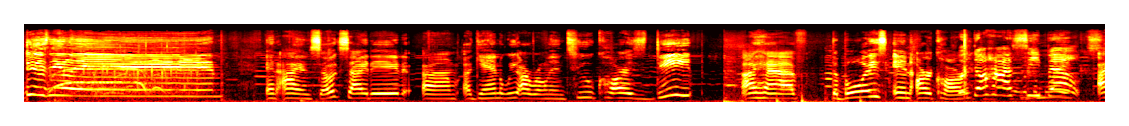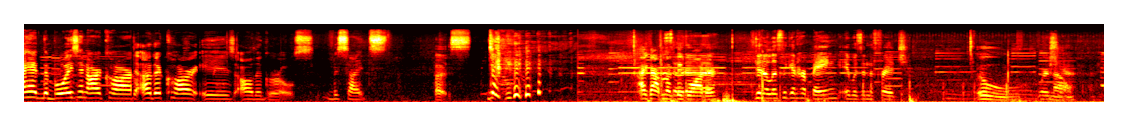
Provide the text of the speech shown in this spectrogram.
Disneyland! And I am so excited. Um, again, we are rolling two cars deep. I have the boys in our car. Don't have seatbelts. I had the boys in our car. The other car is all the girls, besides us. I got my big Soda. water. Did Alyssa get her bang? It was in the fridge. Ooh. Where's no. she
